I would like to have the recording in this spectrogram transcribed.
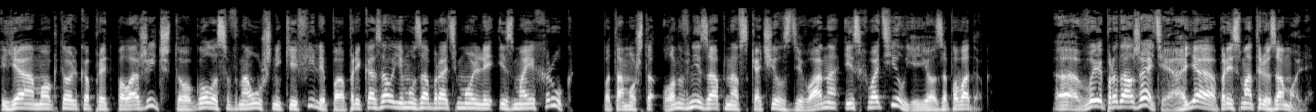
Я мог только предположить, что голос в наушнике Филиппа приказал ему забрать Молли из моих рук, потому что он внезапно вскочил с дивана и схватил ее за поводок. «А «Вы продолжайте, а я присмотрю за Молли».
